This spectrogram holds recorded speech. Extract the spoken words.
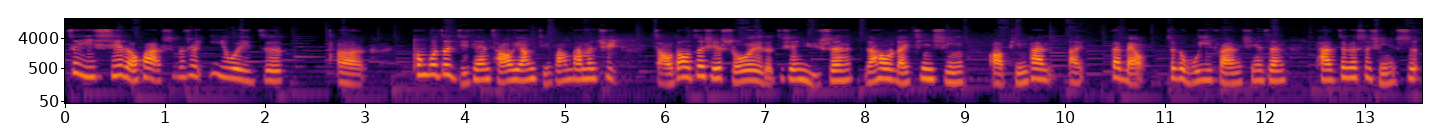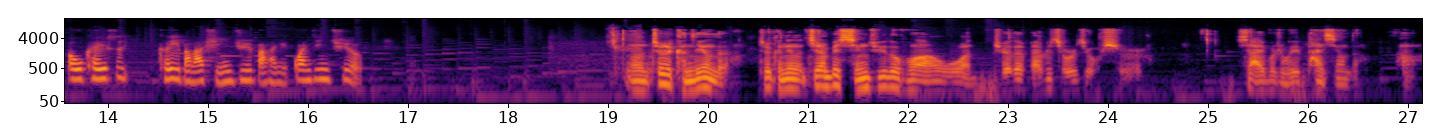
这一些的话是不是就意味着呃通过这几天朝阳警方他们去。找到这些所谓的这些女生，然后来进行啊评判啊，代表这个吴亦凡先生，他这个事情是 OK，是可以把他刑拘，把他给关进去了。嗯，这是肯定的，这是肯定的。既然被刑拘的话，我觉得百分之九十九是下一步是会判刑的啊。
